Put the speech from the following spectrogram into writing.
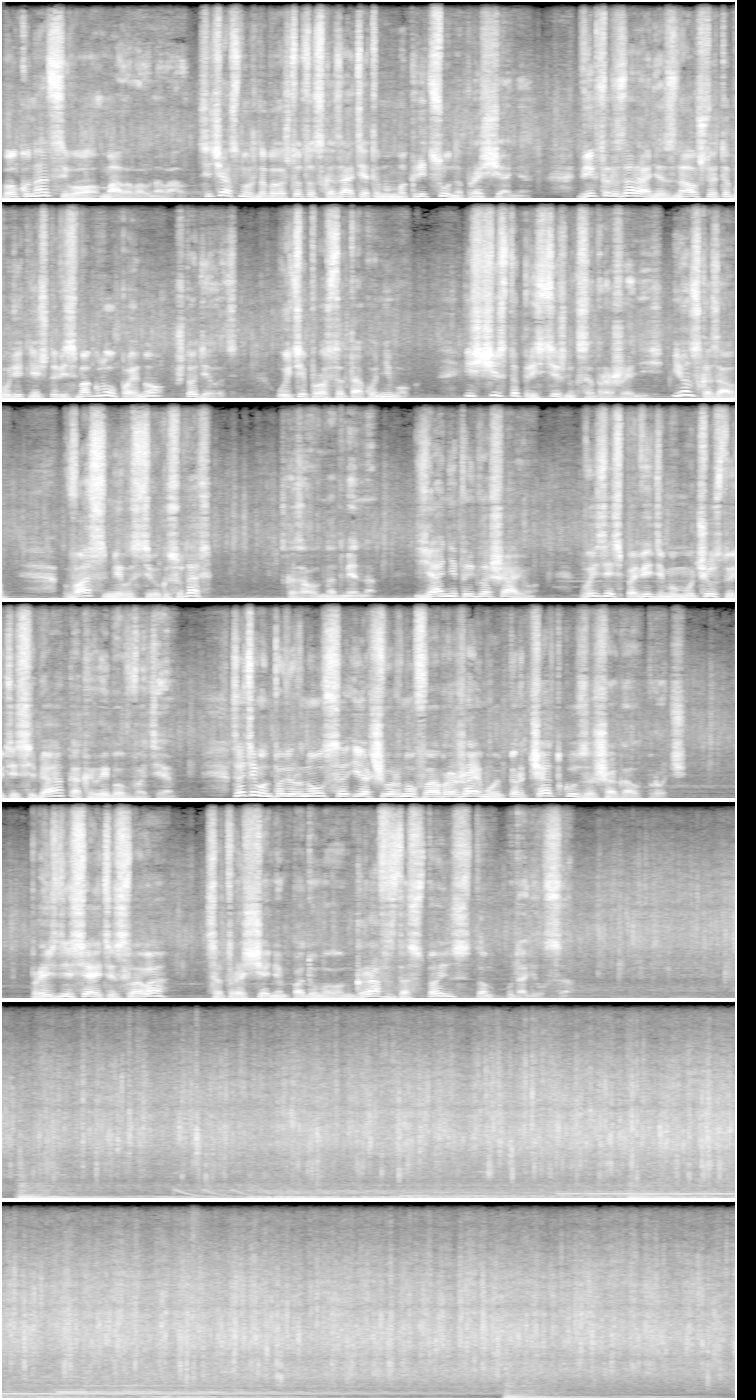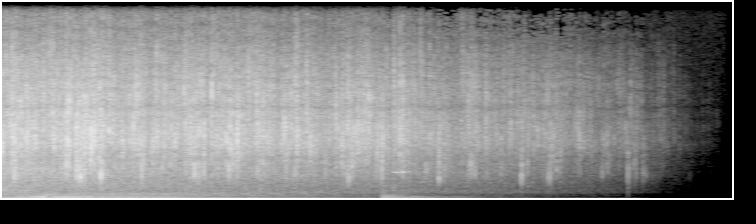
Болкунац его мало волновал. Сейчас нужно было что-то сказать этому мокрецу на прощание. Виктор заранее знал, что это будет нечто весьма глупое, но что делать? Уйти просто так он не мог. Из чисто престижных соображений. И он сказал, «Вас, милостивый государь, сказал он надменно. «Я не приглашаю. Вы здесь, по-видимому, чувствуете себя, как рыба в воде». Затем он повернулся и, отшвырнув воображаемую перчатку, зашагал прочь. Произнеся эти слова, с отвращением подумал он, граф с достоинством удалился.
